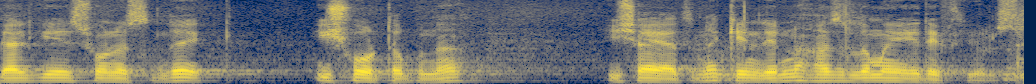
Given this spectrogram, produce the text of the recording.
belge sonrasında iş ortamına, iş hayatına kendilerini hazırlamayı hedefliyoruz.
